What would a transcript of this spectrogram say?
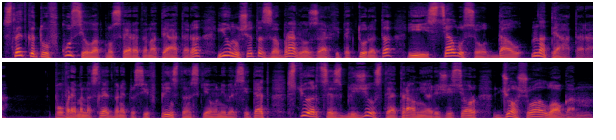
След като вкусил атмосферата на театъра, юношата забравил за архитектурата и изцяло се отдал на театъра. По време на следването си в Принстънския университет, Стюарт се сближил с театралния режисьор Джошуа Логан.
